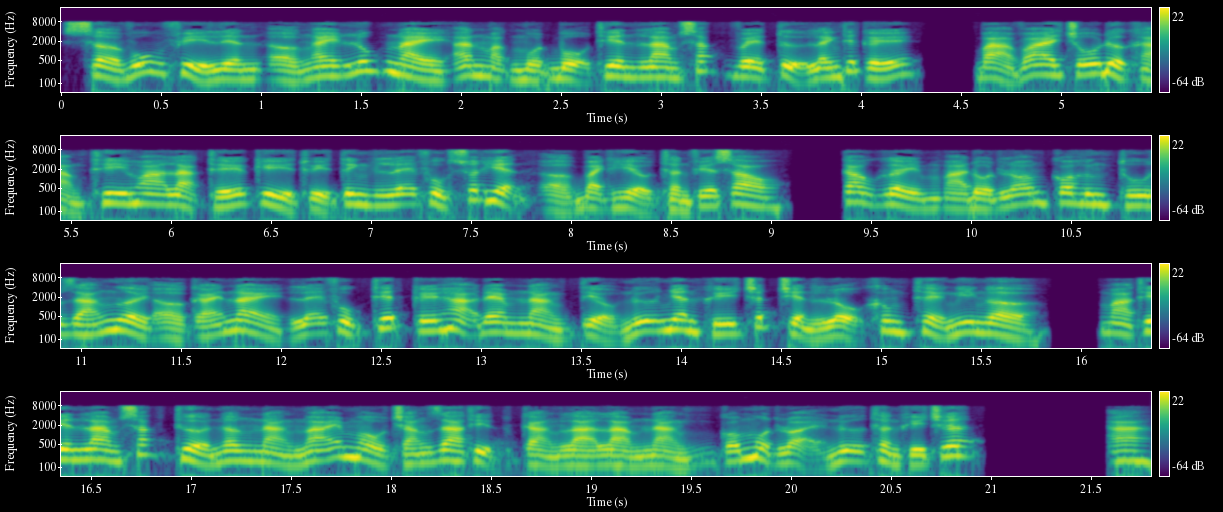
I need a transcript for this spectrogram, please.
Sở vũ phỉ liền ở ngay lúc này ăn mặc một bộ thiên lam sắc về tự lãnh thiết kế, bả vai chỗ được khảm thi hoa lạc thế kỷ thủy tinh lễ phục xuất hiện ở bạch hiểu thần phía sau, cao gầy mà đột lõm có hưng thú dáng người ở cái này lễ phục thiết kế hạ đem nàng tiểu nữ nhân khí chất triển lộ không thể nghi ngờ, mà thiên lam sắc thừa nâng nàng mãi màu trắng da thịt càng là làm nàng có một loại nữ thần khí chất. A.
